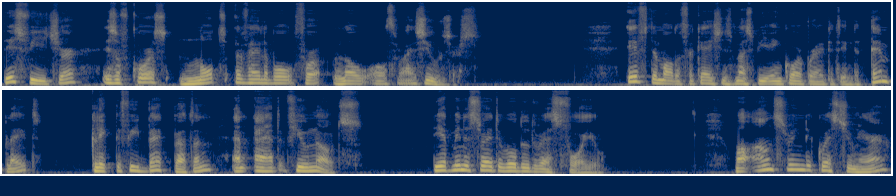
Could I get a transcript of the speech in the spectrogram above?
This feature is of course not available for low authorized users. If the modifications must be incorporated in the template, click the feedback button and add a few notes. The administrator will do the rest for you. While answering the questionnaire,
